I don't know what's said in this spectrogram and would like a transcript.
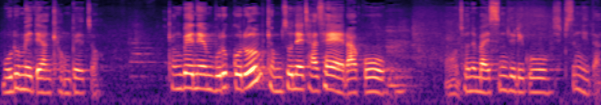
모름에 대한 경배죠. 경배는 무릎 꿇음, 겸손의 자세라고 어, 저는 말씀드리고 싶습니다.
